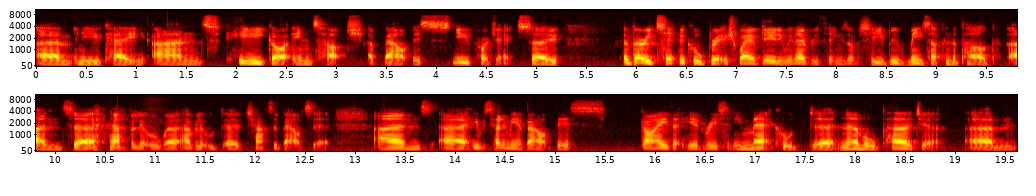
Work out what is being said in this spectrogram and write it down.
um, in the UK, and he got in touch about this new project. So, a very typical British way of dealing with everything is obviously we meet up in the pub and uh, have a little uh, have a little uh, chat about it. And uh, he was telling me about this guy that he had recently met called uh, Nirmal Purja, um,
